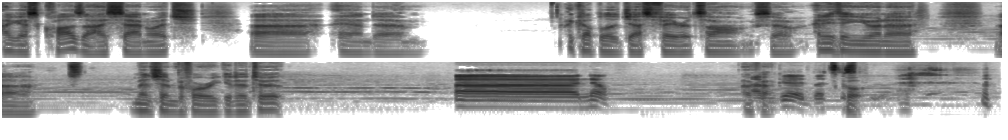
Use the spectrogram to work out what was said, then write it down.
I guess quasi sandwich, uh, and um, a couple of Jeff's favorite songs. So, anything you want to uh, mention before we get into it? Uh, no. Okay. I'm good. Let's cool.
